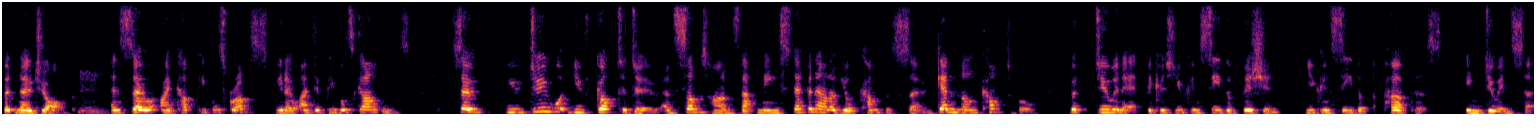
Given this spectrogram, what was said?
but no job. Mm. And so I cut people's grass. You know, I did people's gardens. So you do what you've got to do. And sometimes that means stepping out of your comfort zone, getting uncomfortable, but doing it because you can see the vision, you can see the purpose in doing so.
